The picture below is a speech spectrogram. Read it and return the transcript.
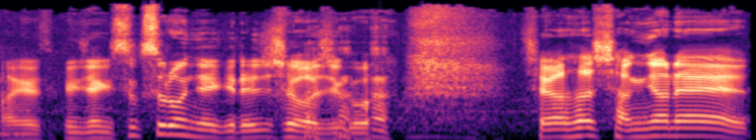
아, 예, 굉장히 쑥스러운 얘기를 해주셔가지고 제가 사실 작년에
